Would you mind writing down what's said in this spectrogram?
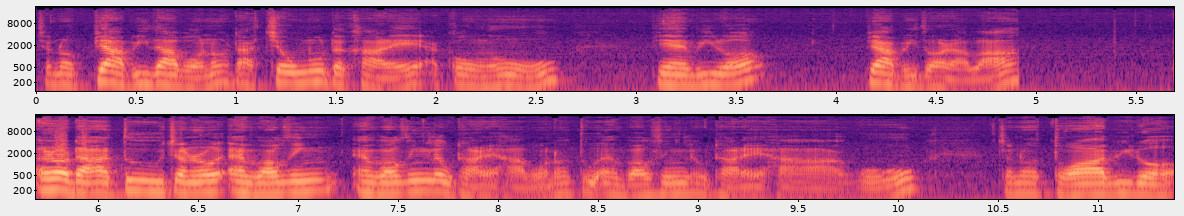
ကျွန်တော်ပြပြီးသားပေါ့နော်ဒါကြုံလို့တခါတည်းအကုန်လုံးကိုပြန်ပြီးတော့ပြပြီးသွားတာပါအဲ့တော့ဒါသူကျွန်တော်တို့ unboxing unboxing လုပ်ထားတဲ့ဟာပေါ့နော်သူ unboxing လုပ်ထားတဲ့ဟာကိုကျွန်တော်သွားပြီးတော့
